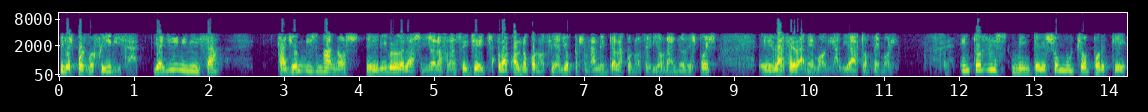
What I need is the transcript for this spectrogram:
Y después me fui a Ibiza. Y allí en Ibiza cayó en mis manos el libro de la señora Frances Yates, a la cual no conocía yo personalmente, la conocería un año después, eh, arte de la memoria, The Art of Memory. Entonces me interesó mucho porque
